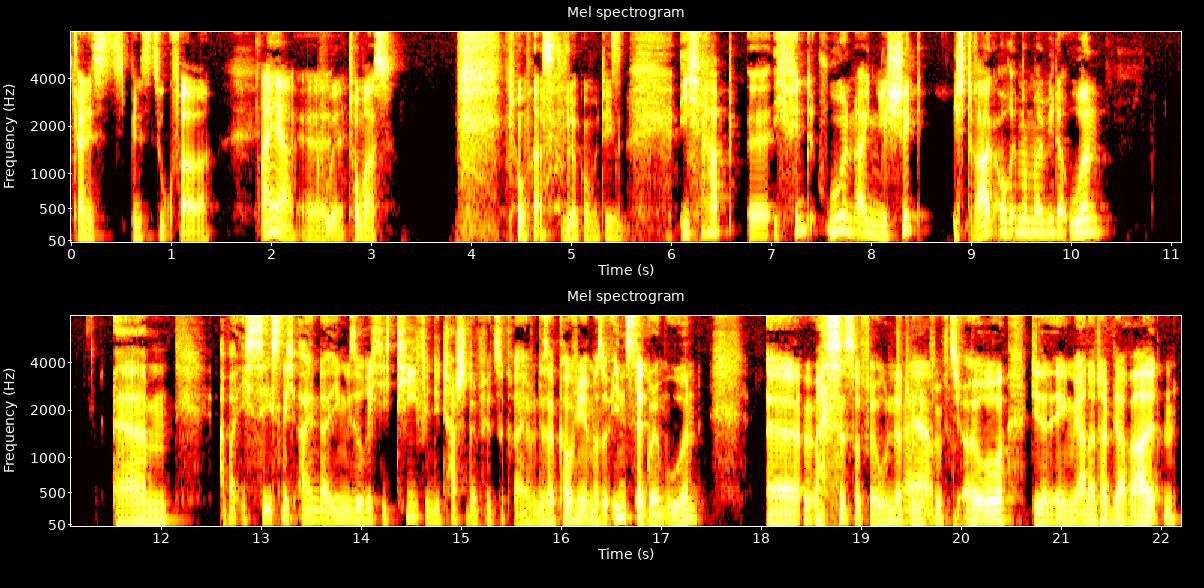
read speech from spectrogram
kein, ich bin jetzt Zugfahrer. Ah ja, äh, cool. Thomas. Thomas, die Lokomotive. Ich habe, äh, ich finde Uhren eigentlich schick. Ich trage auch immer mal wieder Uhren. Ähm, aber ich sehe es nicht ein, da irgendwie so richtig tief in die Tasche dafür zu greifen. Deshalb kaufe ich mir immer so Instagram-Uhren. Äh, weißt du, so für 100, ah, ja. 150 Euro, die dann irgendwie anderthalb Jahre halten.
